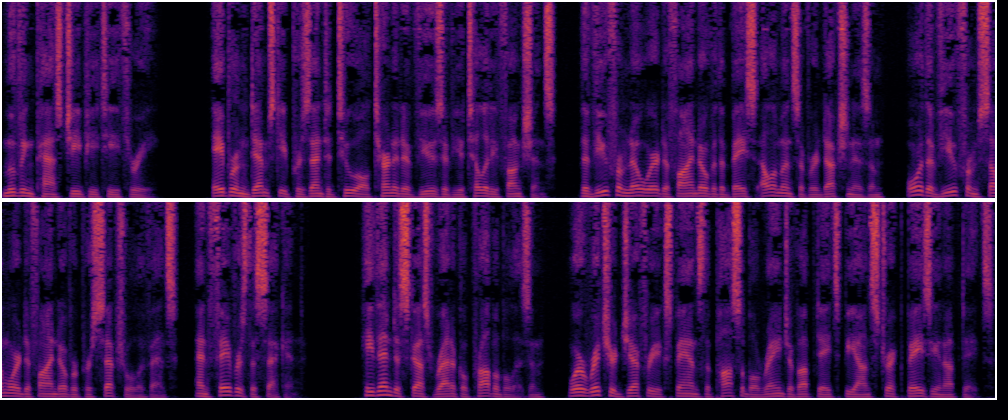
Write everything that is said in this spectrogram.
moving past GPT 3. Abram Demski presented two alternative views of utility functions the view from nowhere defined over the base elements of reductionism, or the view from somewhere defined over perceptual events, and favors the second. He then discussed radical probabilism, where Richard Jeffrey expands the possible range of updates beyond strict Bayesian updates.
